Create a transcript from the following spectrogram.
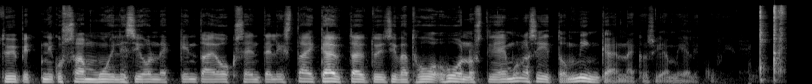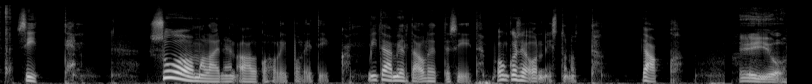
tyypit niinku sammuilisi jonnekin tai oksentelisi tai käyttäytyisivät huonosti, niin ei mulla siitä ole minkäännäköisiä mielikuvia. Sitten, suomalainen alkoholipolitiikka. Mitä mieltä olette siitä? Onko se onnistunutta? Jaakko. Ei ole.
